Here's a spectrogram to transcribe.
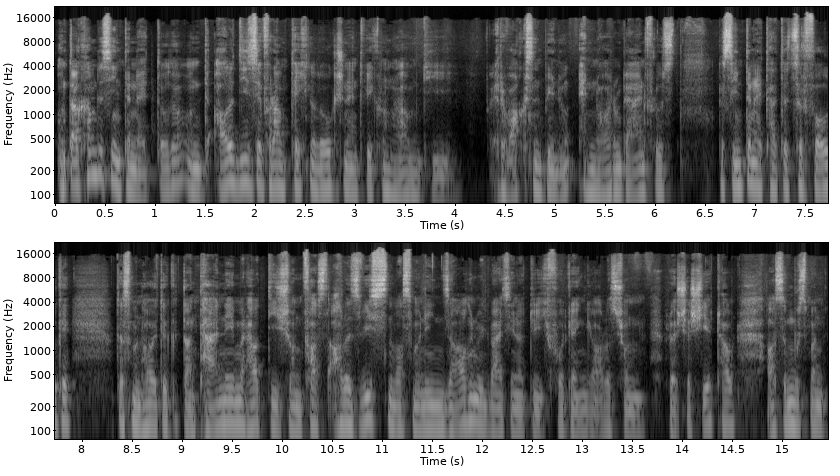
Und da kam das Internet, oder? Und all diese vor allem technologischen Entwicklungen haben die Erwachsenenbildung enorm beeinflusst. Das Internet hatte zur Folge, dass man heute dann Teilnehmer hat, die schon fast alles wissen, was man ihnen sagen will, weil sie natürlich vorgängig alles schon recherchiert haben. Also muss man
